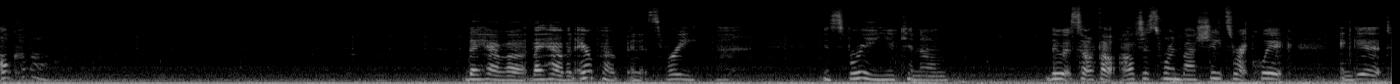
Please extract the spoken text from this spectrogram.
Oh, come on. They have a they have an air pump and it's free. It's free. You can um do it. So I thought I'll just run by Sheetz right quick and get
